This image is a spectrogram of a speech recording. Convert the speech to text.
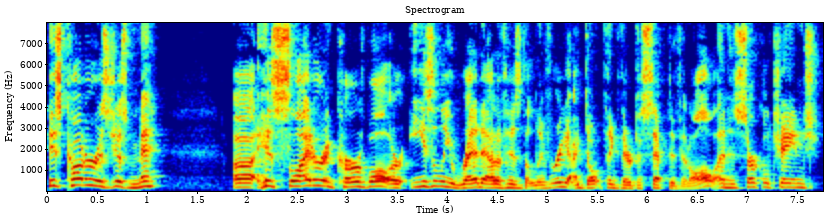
His cutter is just meh. Uh, his slider and curveball are easily read out of his delivery. I don't think they're deceptive at all. And his circle change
